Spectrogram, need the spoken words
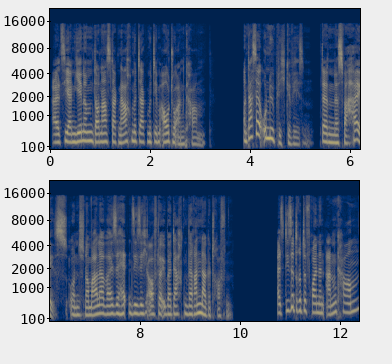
als sie an jenem Donnerstagnachmittag mit dem Auto ankam. Und das sei unüblich gewesen, denn es war heiß und normalerweise hätten sie sich auf der überdachten Veranda getroffen. Als diese dritte Freundin ankam,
